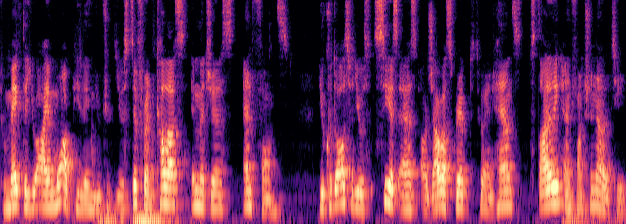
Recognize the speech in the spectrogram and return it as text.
To make the UI more appealing, you could use different colors, images, and fonts. You could also use CSS or JavaScript to enhance styling and functionality.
